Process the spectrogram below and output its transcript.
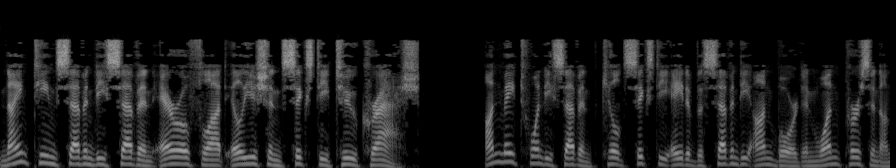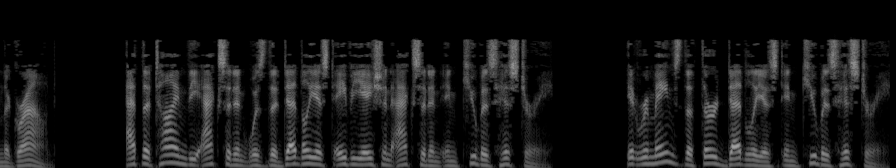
1977 Aeroflot Ilyushin 62 crash. On May 27 killed 68 of the 70 on board and one person on the ground. At the time the accident was the deadliest aviation accident in Cuba's history. It remains the third deadliest in Cuba's history.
